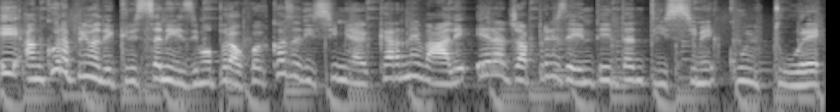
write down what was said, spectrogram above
e ancora prima del cristianesimo però qualcosa di simile al carnevale era già presente in tantissime culture.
